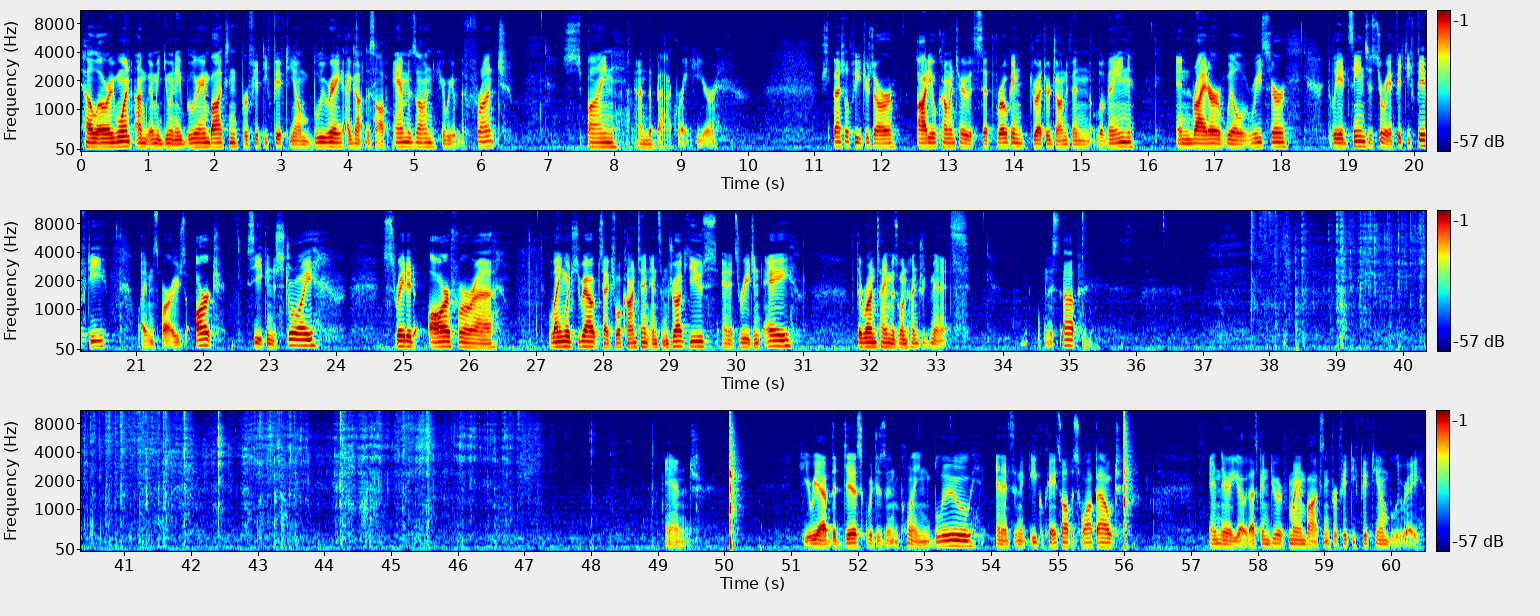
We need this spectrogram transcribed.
Hello everyone, I'm going to be doing a Blu-ray unboxing for 50/50 on Blu-ray. I got this off Amazon. Here we have the front, spine, and the back right here. Special features are audio commentary with Seth Rogen, director Jonathan Levine, and writer Will Reiser. Deleted scenes, the story of 50/50, life inspires art, see you can Destroy. It's rated R for uh, language throughout, sexual content, and some drug use, and it's region A. The runtime is 100 minutes. Open this up. And here we have the disc, which is in plain blue, and it's an eco case I'll have to swap out. And there you go. That's going to do it for my unboxing for 50/50 on Blu-ray.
